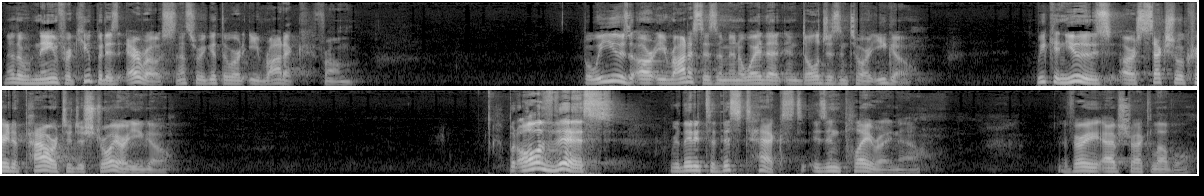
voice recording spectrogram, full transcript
Another name for Cupid is Eros, and that's where we get the word erotic from. But we use our eroticism in a way that indulges into our ego. We can use our sexual creative power to destroy our ego. But all of this related to this text is in play right now at a very abstract level.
